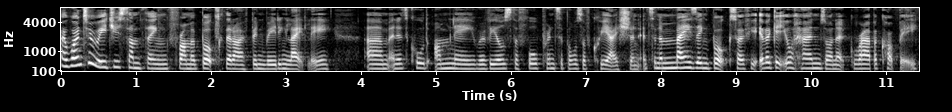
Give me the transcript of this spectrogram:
I want to read you something from a book that I've been reading lately, um, and it's called Omni Reveals the Four Principles of Creation. It's an amazing book, so if you ever get your hands on it, grab a copy.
